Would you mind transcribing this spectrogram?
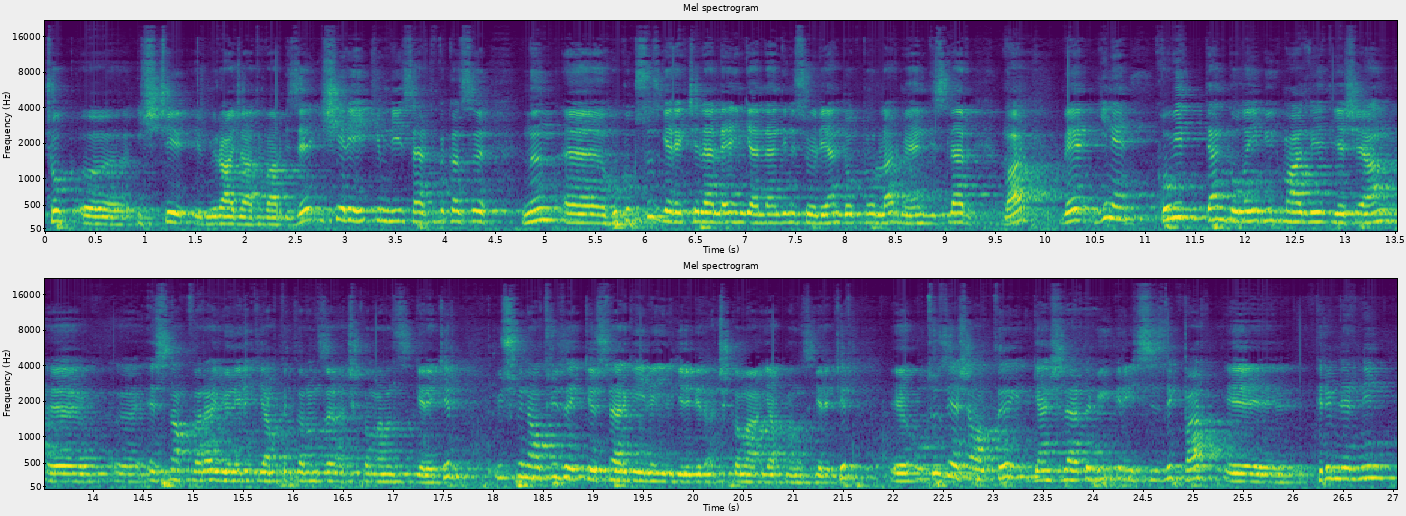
çok e, işçi müracaatı var bize. İş yeri hekimliği sertifikasının e, hukuksuz gerekçelerle engellendiğini söyleyen doktorlar, mühendisler var ve yine Covid'den dolayı büyük mağduriyet yaşayan e, e, esnaflara yönelik yaptıklarınızı açıklamanız gerekir. 3600 ek gösterge ile ilgili bir açıklama yapmanız gerekir. E, 30 yaş altı gençlerde büyük bir işsizlik var. E, primlerinin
